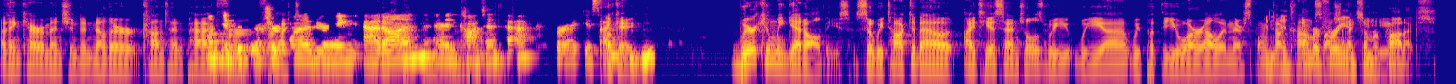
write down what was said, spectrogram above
I think Kara mentioned another content pack on for, infrastructure for monitoring add-on and content pack for ITSI. Okay. Mm-hmm where can we get all these? So we talked about IT Essentials. We we uh, we put the URL in there, splunk.com. And, some are free and some are products.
